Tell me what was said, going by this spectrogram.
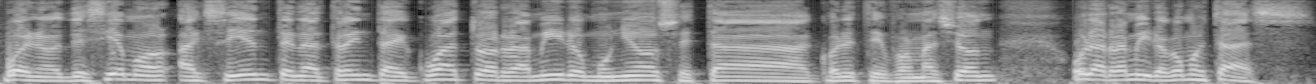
Bueno, decíamos accidente en la 34, Ramiro Muñoz está con esta información. Hola Ramiro, ¿cómo estás?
